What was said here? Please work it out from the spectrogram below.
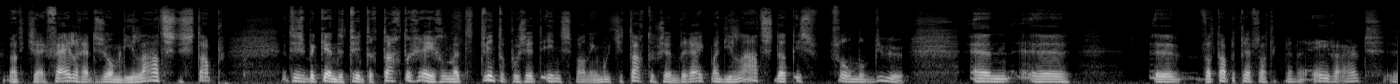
wat ik zei, veiligheid is zomaar die laatste stap. Het is een bekende 20-80-regel. Met 20% inspanning moet je 80% bereiken. Maar die laatste, dat is verdomd duur. En eh, eh, wat dat betreft, laat ik me er even uit. Eh,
